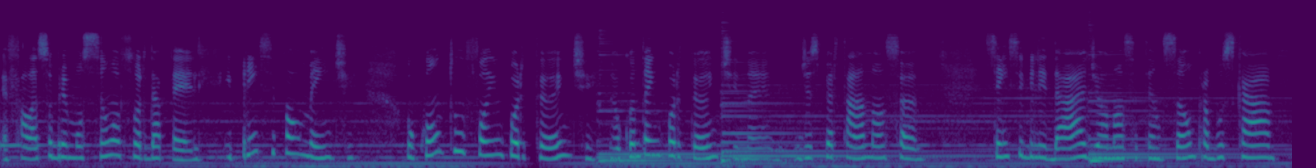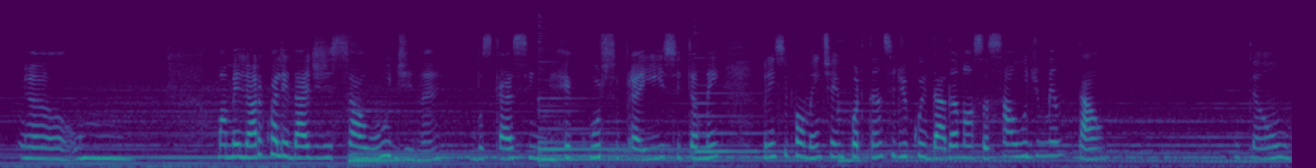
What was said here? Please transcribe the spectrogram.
é falar sobre emoção à flor da pele e principalmente o quanto foi importante, o quanto é importante, né, despertar a nossa sensibilidade, a nossa atenção para buscar uh, um, uma melhor qualidade de saúde, né, buscar assim recurso para isso e também, principalmente, a importância de cuidar da nossa saúde mental. Então,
